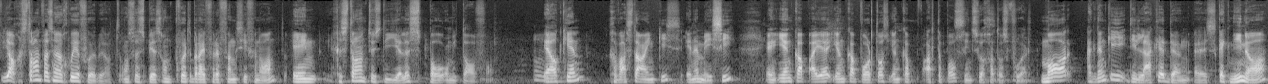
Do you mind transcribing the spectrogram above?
ja, gisterand was nou 'n goeie voorbeeld. Ons was besig om voor te berei vir 'n funksie vanaand en gisterand toets die hele spul om die tafel. Mm. Elkeen gewaste handjies en 'n messie en een kap eie, een kap wortels, een kap aartappels en so gaan ons voort. Maar ek dink die, die lekker ding is, kyk Nina,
